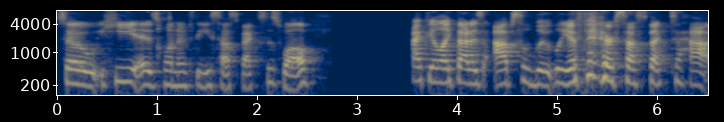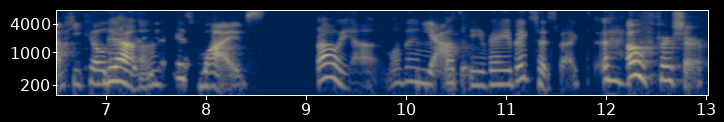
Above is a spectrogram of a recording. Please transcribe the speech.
So he is one of the suspects as well. I feel like that is absolutely a fair suspect to have. He killed Yeah. his wives. Oh yeah. Well then, Yeah. that's a very big suspect. Oh, for sure.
